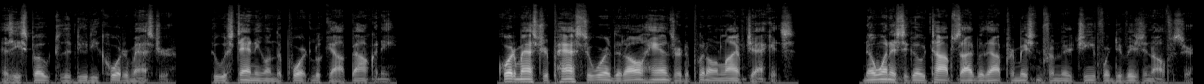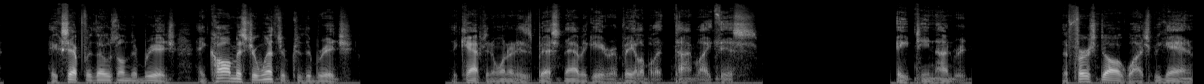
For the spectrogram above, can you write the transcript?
as he spoke to the duty quartermaster, who was standing on the port lookout balcony. Quartermaster passed the word that all hands are to put on life jackets. No one is to go topside without permission from their chief or division officer, except for those on the bridge, and call Mr. Winthrop to the bridge. The captain wanted his best navigator available at a time like this. 1800. The first dog watch began.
